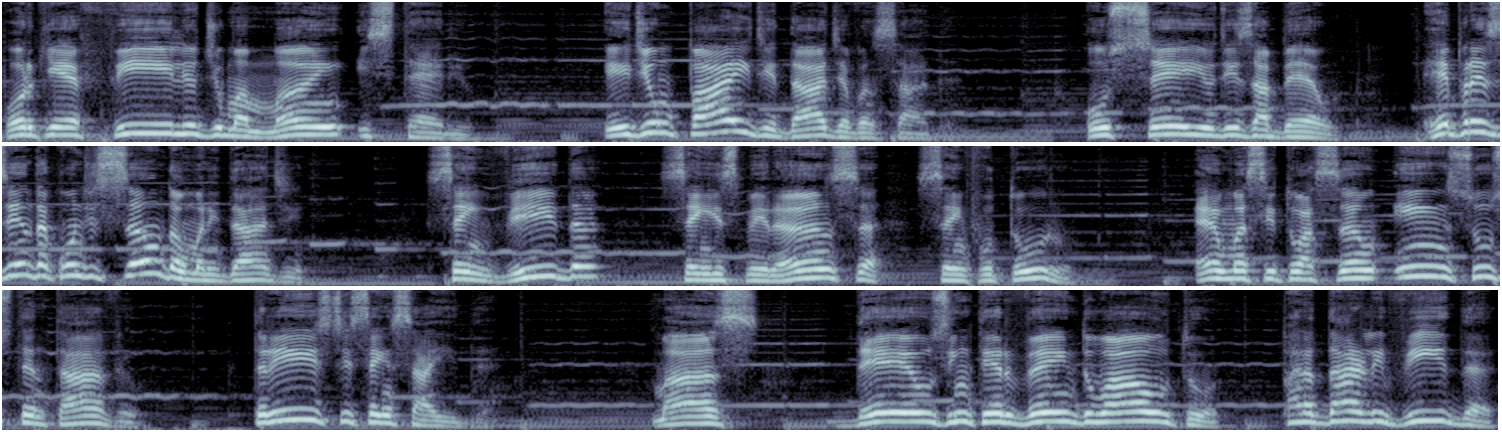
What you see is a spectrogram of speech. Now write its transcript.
porque é filho de uma mãe estéril e de um pai de idade avançada. O seio de Isabel representa a condição da humanidade, sem vida, sem esperança, sem futuro. É uma situação insustentável, triste sem saída. Mas Deus intervém do alto para dar-lhe vida,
